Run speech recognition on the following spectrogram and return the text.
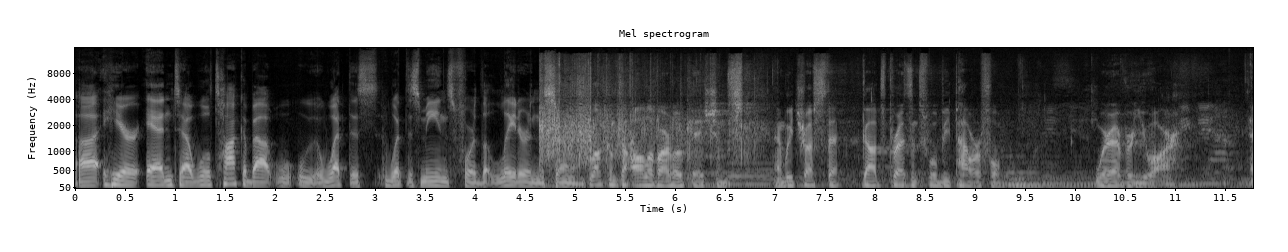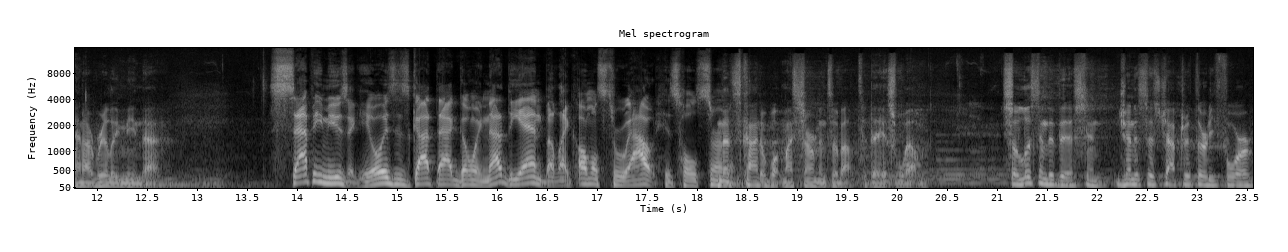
uh, here, and uh, we'll talk about w- what this what this means for the later in the sermon. Welcome to all of our locations, and we trust that God's presence will be powerful wherever you are, and I really mean that. Sappy music. He always has got that going. Not at the end, but like almost throughout his whole sermon. And that's kind of what my sermon's about today as well. So listen to this in Genesis chapter 34,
